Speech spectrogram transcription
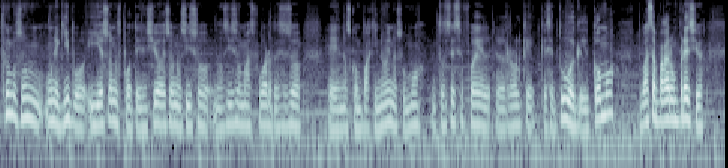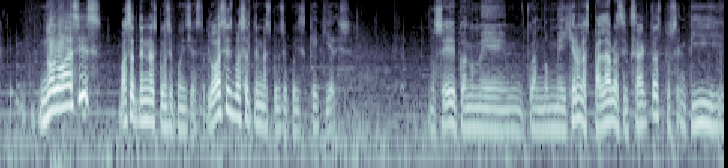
fuimos un, equipo y eso nos potenció, eso nos hizo, nos hizo más fuertes, eso eh, nos compaginó y nos sumó. Entonces ese fue el, rol que, se tuvo, el cómo vas a pagar un precio. No lo haces, vas a tener las consecuencias. Lo haces, vas a tener las consecuencias. ¿Qué quieres? No sé, cuando me, cuando me dijeron las palabras exactas, pues sentí,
